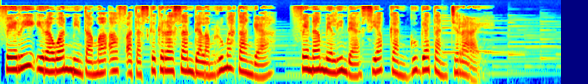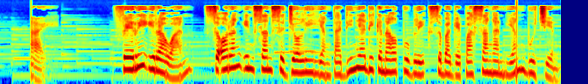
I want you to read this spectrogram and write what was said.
Ferry Irawan minta maaf atas kekerasan dalam rumah tangga, Vena Melinda siapkan gugatan cerai. Ferry Irawan, seorang insan sejoli yang tadinya dikenal publik sebagai pasangan yang bucin.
